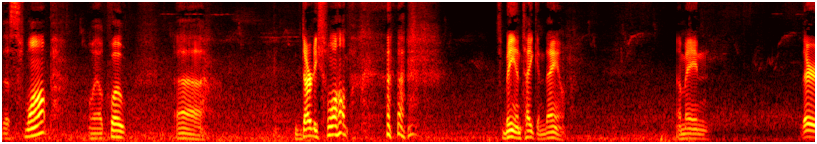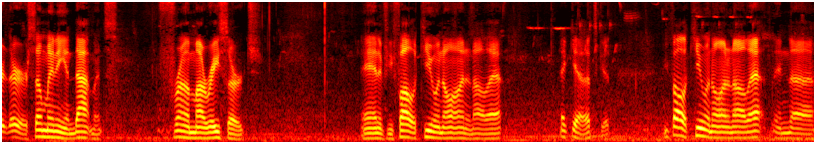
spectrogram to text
the swamp, well, quote, uh, dirty swamp, it's being taken down. I mean, there there are so many indictments from my research. And if you follow QAnon and all that, heck yeah, that's good. If you follow QAnon and all that, then uh,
